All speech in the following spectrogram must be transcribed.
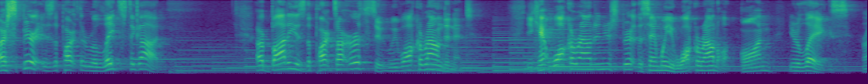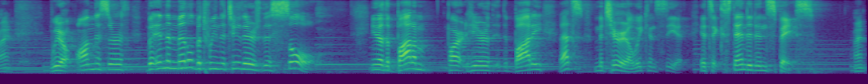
Our spirit is the part that relates to God. Our body is the part's our earth suit. We walk around in it. You can't walk around in your spirit the same way you walk around on your legs, right? We are on this earth, but in the middle between the two, there's this soul. You know, the bottom part here, the body, that's material. We can see it. It's extended in space, right?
